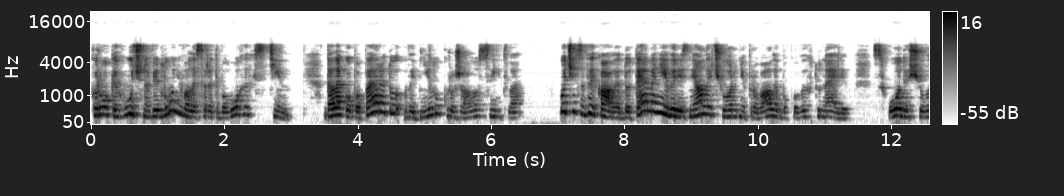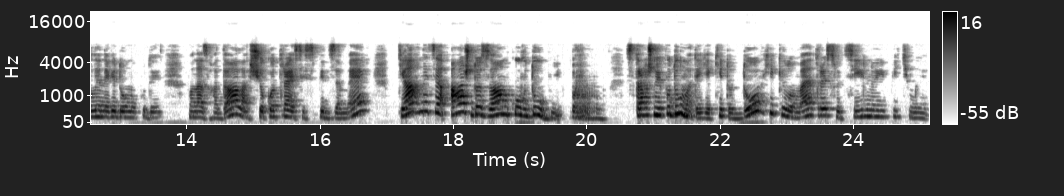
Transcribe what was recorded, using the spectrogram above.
Кроки гучно відлунювали серед вологих стін. Далеко попереду видніло кружало світла. Очі звикали до темені і вирізняли чорні провали бокових тунелів, сходи, що вели невідомо куди. Вона згадала, що котресь із під земель тягнеться аж до замку в Дубні. Бррр. Страшно й подумати, які то довгі кілометри суцільної пітьми.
